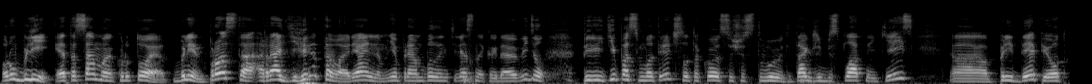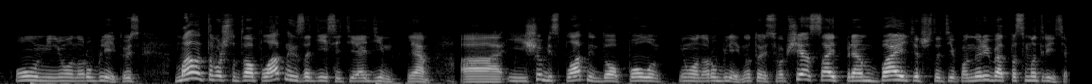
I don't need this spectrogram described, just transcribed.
рублей. Это самое крутое. Блин, просто ради этого, реально, мне прям было интересно, когда я увидел, перейти посмотреть, что такое существует. И также бесплатный кейс э, при депе от полмиллиона рублей. То есть, мало того, что два платных за 10 и 1 лям, а, и еще бесплатный до полумиллиона рублей. Ну, то есть, вообще сайт прям байтит, что типа, ну, ребят, посмотрите.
